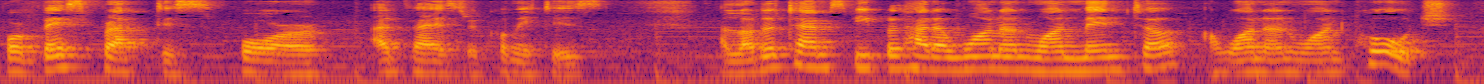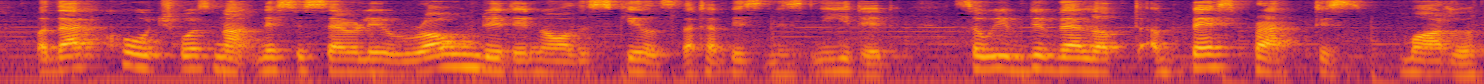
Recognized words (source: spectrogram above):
for best practice for advisory committees. A lot of times people had a one on one mentor, a one on one coach, but that coach was not necessarily rounded in all the skills that a business needed. So we've developed a best practice model.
